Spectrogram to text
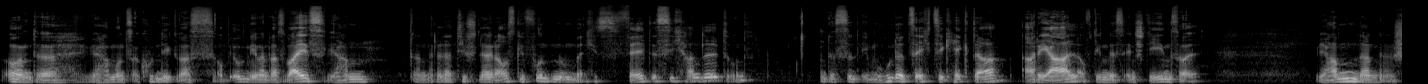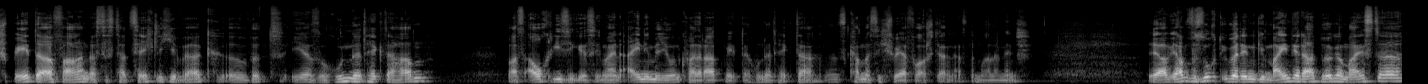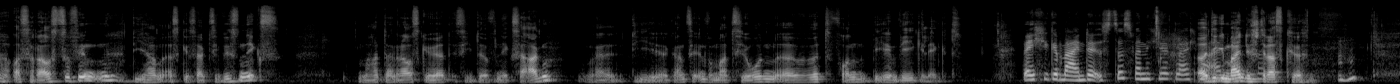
Und äh, wir haben uns erkundigt, was, ob irgendjemand was weiß. Wir haben dann relativ schnell herausgefunden, um welches Feld es sich handelt. Und, und das sind eben 160 Hektar Areal, auf dem das entstehen soll. Wir haben dann später erfahren, dass das tatsächliche Werk äh, wird eher so 100 Hektar haben, was auch riesig ist. Ich meine, eine Million Quadratmeter, 100 Hektar, das kann man sich schwer vorstellen als normaler Mensch. Ja, wir haben versucht, über den Gemeinderat Bürgermeister was herauszufinden. Die haben erst gesagt, sie wissen nichts. Man hat dann rausgehört, sie dürfen nichts sagen, weil die ganze Information äh, wird von BMW gelenkt. Welche Gemeinde ist das, wenn ich hier gleich äh, Die Gemeinde Straßkirchen. Mhm.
